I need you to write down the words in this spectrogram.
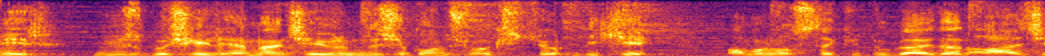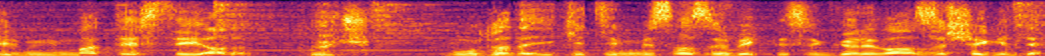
Bir, yüzbaşı ile hemen çevrim dışı konuşmak istiyorum. İki, Amanos'taki Tugay'dan acil mühimmat desteği alın. Üç, burada da iki timimiz hazır beklesin göreve hazır şekilde.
